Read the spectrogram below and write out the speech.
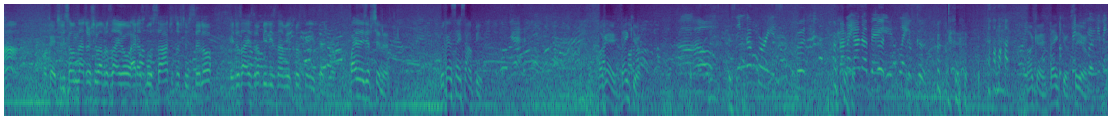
A, okej, czyli są na czymś chyba w rodzaju Erasmusa, czy coś w tym stylu i tutaj zrobili z nami krótkie interview. Fajne dziewczyny. You can say something. Okay, thank you. Singapore is good. Mariana Bay is place. Good. Okay, thank you. See you. for giving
